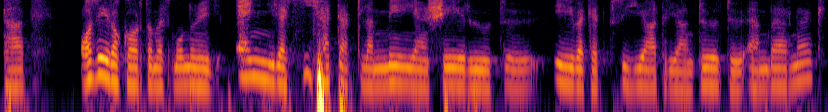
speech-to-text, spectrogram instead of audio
Tehát azért akartam ezt mondani, hogy ennyire hihetetlen mélyen sérült éveket pszichiátrián töltő embernek,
